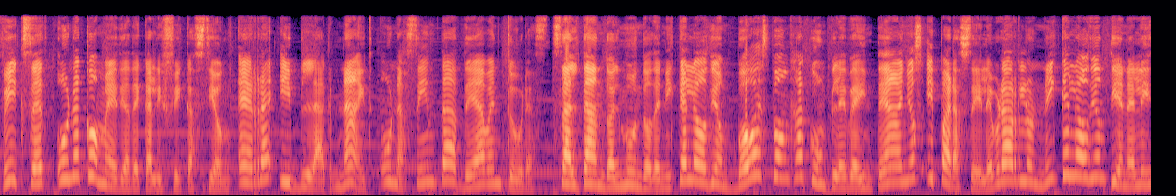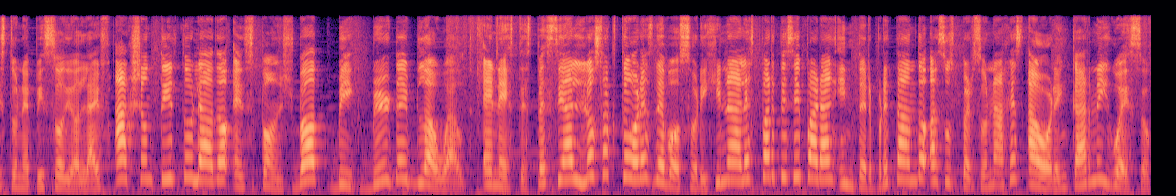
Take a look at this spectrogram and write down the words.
Fixed, una comedia de calificación R y Black Knight, una cinta de aventuras. Saltando al mundo de Nickelodeon, Bob Esponja cumple 20 años y para celebrarlo, Nickelodeon tiene listo un episodio live action titulado SpongeBob Big Birthday Blowout. En este especial, los actores de voz originales participan participarán interpretando a sus personajes ahora en carne y hueso.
